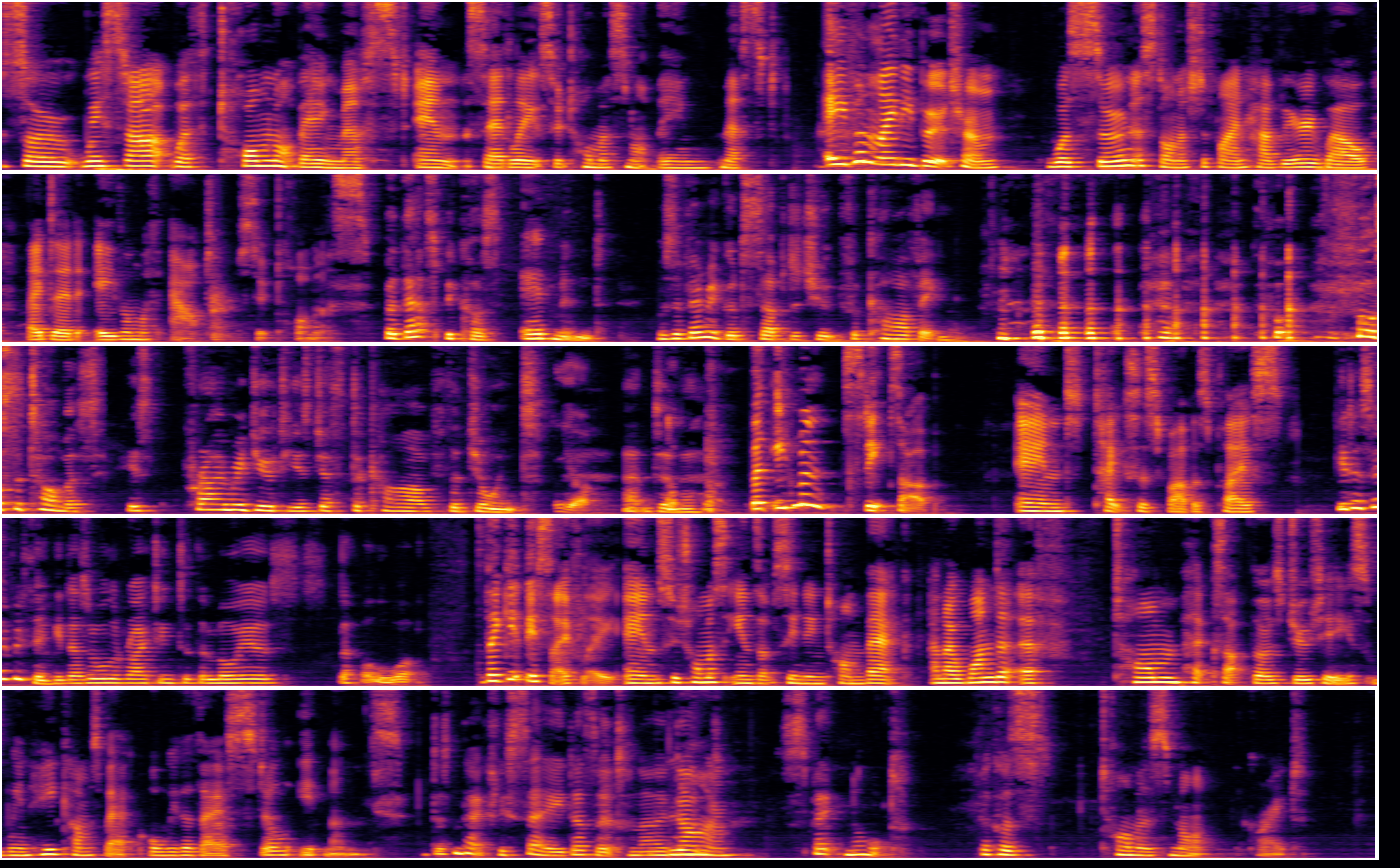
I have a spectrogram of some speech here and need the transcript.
So we start with Tom not being missed, and sadly, Sir Thomas not being missed. Even Lady Bertram was soon astonished to find how very well they did even without Sir Thomas. But that's because Edmund was a very good substitute for carving. for, poor Sir Thomas, his primary duty is just to carve the joint Yeah. at dinner. But Edmund steps up and takes his father's place. He does everything. He does all the writing to the lawyers, the whole what. They get there safely, and Sir Thomas ends up sending Tom back. And I wonder if Tom picks up those duties when he comes back, or whether they are still Edmund's. It doesn't actually say, does it? And I No. don't suspect not. because Tom is not great.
